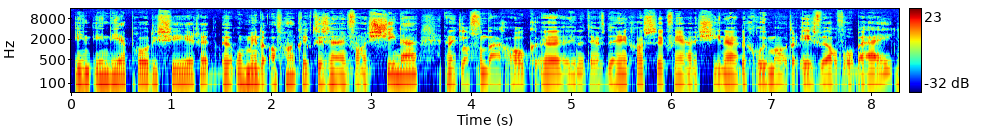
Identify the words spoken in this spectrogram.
in India produceren uh, om minder afhankelijk te zijn van China. En ik las vandaag ook uh, in het FD een groot stuk van ja, China, de groeimotor is wel voorbij. Hm.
